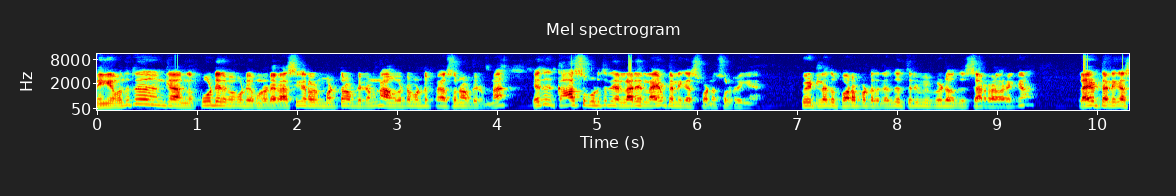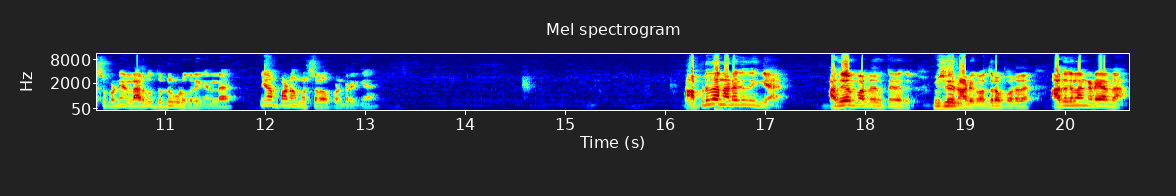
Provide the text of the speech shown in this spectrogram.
நீங்கள் வந்துட்டு இங்கே அங்கே கூட்டி இருக்கக்கூடிய உங்களுடைய ரசிகர்கள் மட்டும் அப்படின்னம்னா அவங்ககிட்ட மட்டும் பேசணும் அப்படின்னம்னா எதுக்கு காசு கொடுத்துட்டு எல்லாரையும் லைவ் டெலிகாஸ்ட் பண்ண சொல்கிறீங்க வீட்டிலேருந்து புறப்பட்டதுலேருந்து திரும்பி வீடு வந்து சேர்ற வரைக்கும் லைவ் டெலிகாஸ்ட் பண்ணி எல்லாருக்கும் துட்டு கொடுக்குறீங்கல்ல? ஏன் பணம் செலவு பண்ணுறீங்க அப்படிதான் நடக்குது இங்க. அதுவே பலருக்கு தெரியாது. விஷயம் நாளைக்கு வந்துட போகிற அதுக்கெல்லாம் கிடையாதான்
